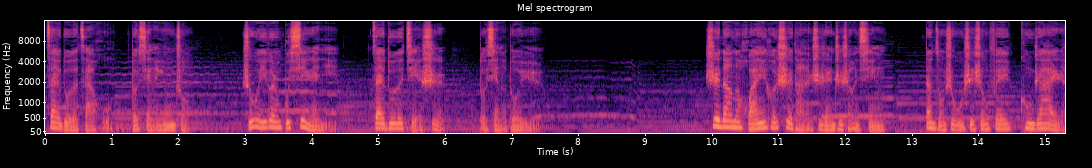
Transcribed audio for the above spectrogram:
再多的在乎都显得臃肿；如果一个人不信任你，再多的解释都显得多余。适当的怀疑和试探是人之常情，但总是无事生非、控制爱人，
